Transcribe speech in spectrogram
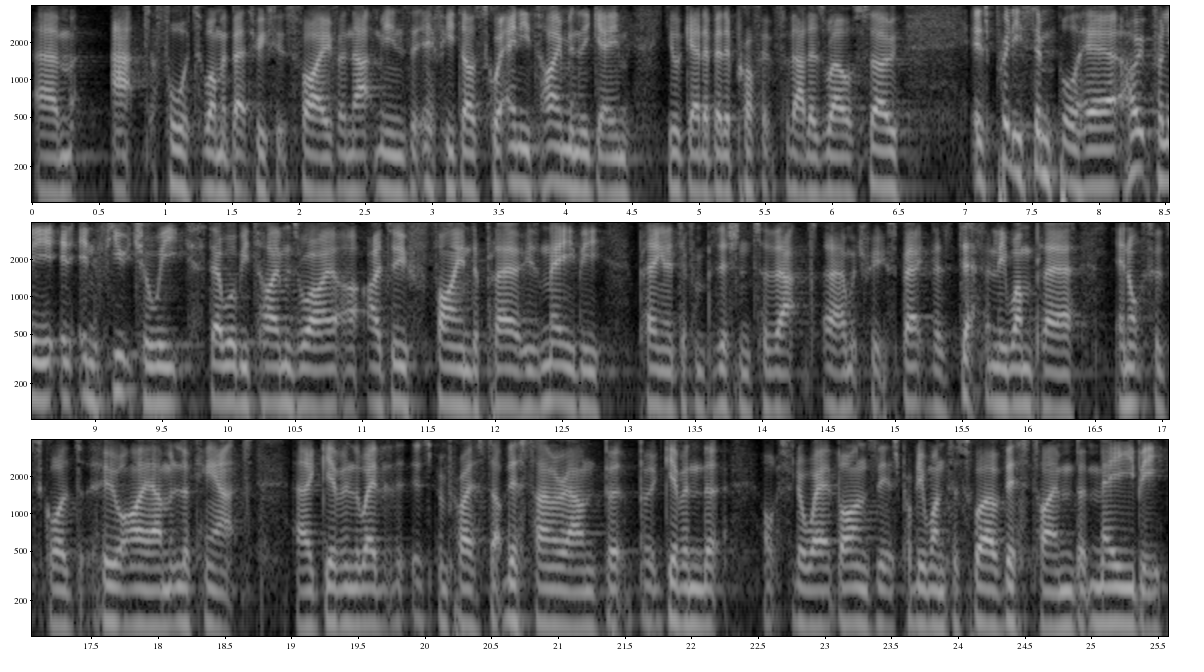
Um, at 4 to 1 with Bet365, and that means that if he does score any time in the game, you'll get a bit of profit for that as well. So it's pretty simple here. Hopefully, in, in future weeks, there will be times where I, I, do find a player who's maybe playing in a different position to that, uh, which we expect. There's definitely one player in Oxford's squad who I am looking at, uh, given the way that it's been priced up this time around. But but given that Oxford away at Barnsley, it's probably one to swerve this time. But maybe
